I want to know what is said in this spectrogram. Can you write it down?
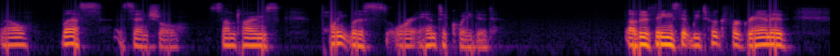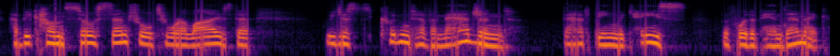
well, less essential, sometimes pointless or antiquated. Other things that we took for granted have become so central to our lives that we just couldn't have imagined that being the case before the pandemic.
